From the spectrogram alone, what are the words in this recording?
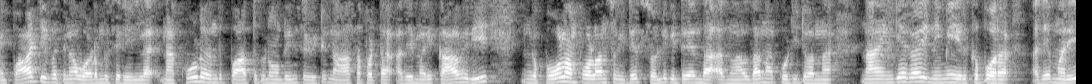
என் பாட்டி பார்த்தீங்கன்னா உடம்பு சரியில்லை. நான் கூட வந்து பார்த்துக்கணும் அப்படின்னு சொல்லிட்டு நான் ஆசைப்பட்டேன். அதே மாதிரி காவேரி இங்கே போகலாம் போகலான்னு சொல்லிட்டு சொல்லிக்கிட்டே இருந்தா. அதனால தான் நான் கூட்டிகிட்டு வந்தேன். நான் இங்கே தான் இனிமேல் இருக்க போகிறேன் அதே மாதிரி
